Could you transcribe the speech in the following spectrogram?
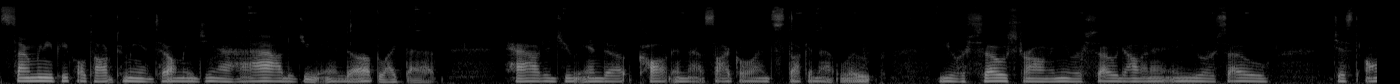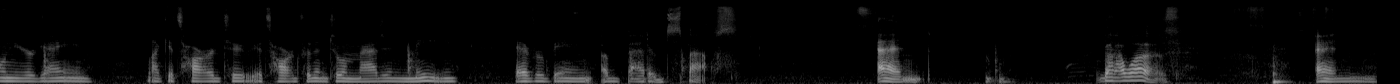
so many people talk to me and tell me, Gina, how did you end up like that? How did you end up caught in that cycle and stuck in that loop? You are so strong and you are so dominant and you are so just on your game. Like it's hard to it's hard for them to imagine me ever being a battered spouse. And but I was. And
